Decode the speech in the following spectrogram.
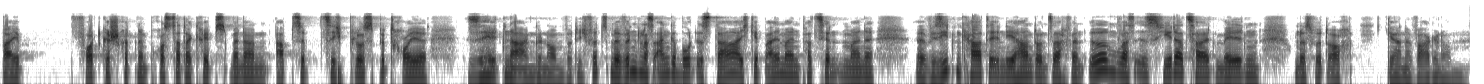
bei fortgeschrittenen Prostatakrebsmännern ab 70 plus betreue, seltener angenommen wird. Ich würde es mir wünschen, das Angebot ist da. Ich gebe all meinen Patienten meine äh, Visitenkarte in die Hand und sage, wenn irgendwas ist, jederzeit melden und das wird auch gerne wahrgenommen.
